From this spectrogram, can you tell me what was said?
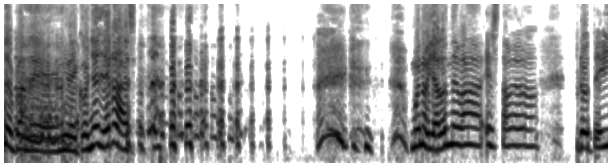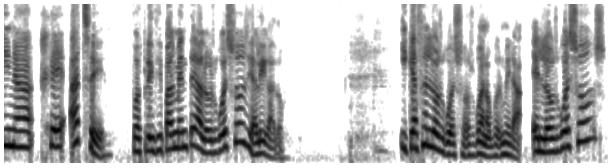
En plan de, ni de coña llegas. Bueno, ¿y a dónde va esta proteína GH? Pues principalmente a los huesos y al hígado. ¿Y qué hacen los huesos? Bueno, pues mira, en los huesos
